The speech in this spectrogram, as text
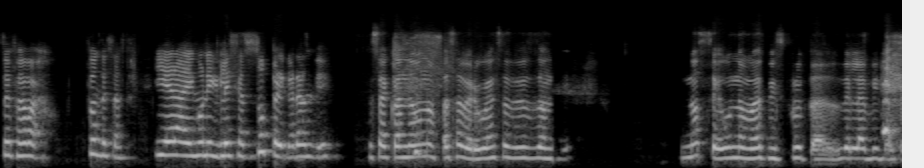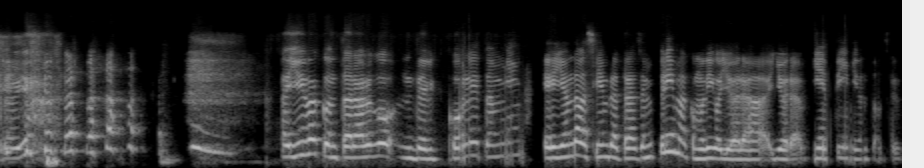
se fue abajo. Fue un desastre. Y era en una iglesia súper grande. O sea, cuando uno pasa vergüenza es donde no sé, uno más disfruta de la vida, creo yo. Ahí iba a contar algo del cole también. Eh, yo andaba siempre atrás de mi prima, como digo, yo era, yo era bien tímida, entonces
